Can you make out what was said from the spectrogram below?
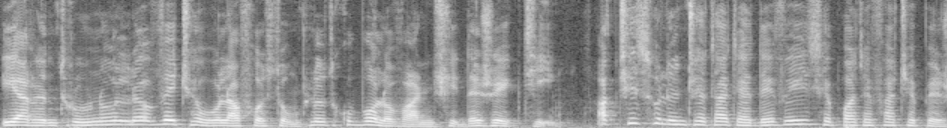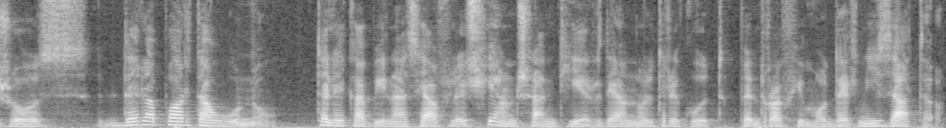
iar într-unul WC-ul a fost umplut cu bolovani și dejecții. Accesul în cetatea Devei se poate face pe jos, de la poarta 1. Telecabina se află și în șantier de anul trecut pentru a fi modernizată.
